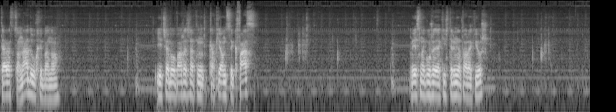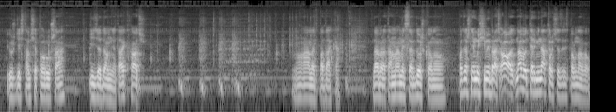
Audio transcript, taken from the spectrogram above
Teraz co? Na dół chyba, no. I trzeba uważać na ten kapiący kwas. Jest na górze jakiś terminatorek już. Już gdzieś tam się porusza. Idzie do mnie, tak? Chodź. No ale padaka. Dobra, tam mamy serduszko, no. Chociaż nie musimy brać. O, nowy terminator się zrespawnował.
